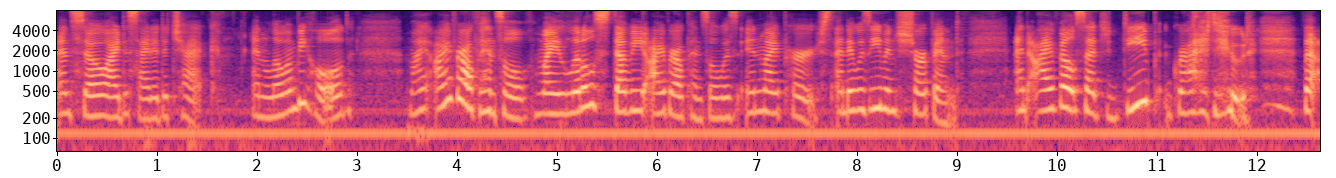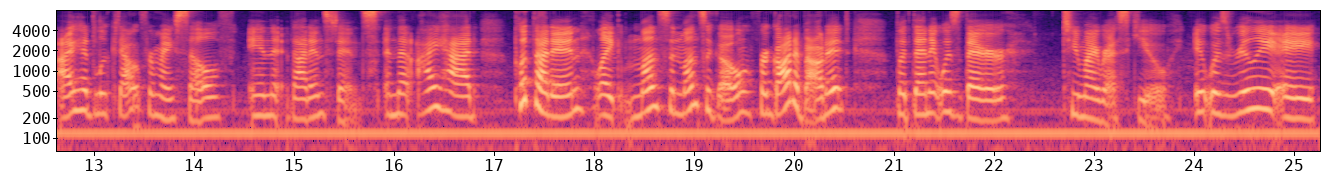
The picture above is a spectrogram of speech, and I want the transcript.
And so I decided to check. And lo and behold, my eyebrow pencil, my little stubby eyebrow pencil, was in my purse and it was even sharpened. And I felt such deep gratitude that I had looked out for myself in that instance and that I had put that in like months and months ago, forgot about it, but then it was there to my rescue. It was really a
